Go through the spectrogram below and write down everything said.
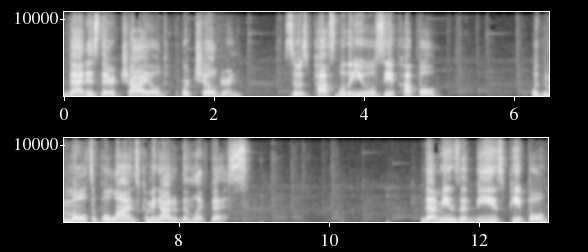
that is their child or children. So it's possible that you will see a couple with multiple lines coming out of them like this. That means that these people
